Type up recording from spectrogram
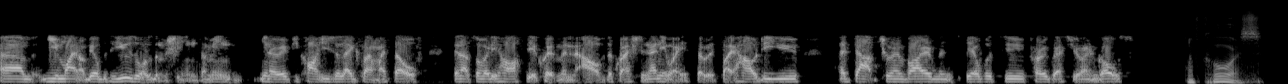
um, you might not be able to use all of the machines. I mean, you know, if you can't use your legs like myself, then that's already half the equipment out of the question anyway. So it's like, how do you adapt your environment to be able to progress your own goals? Of course.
